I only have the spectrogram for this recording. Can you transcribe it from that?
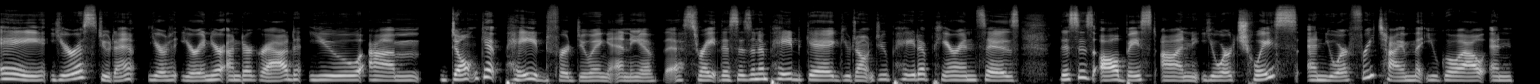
A, you're a student. You're you're in your undergrad. You um don't get paid for doing any of this, right? This isn't a paid gig. You don't do paid appearances. This is all based on your choice and your free time that you go out and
